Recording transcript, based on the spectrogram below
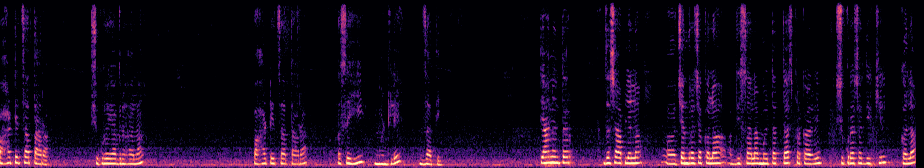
पहाटेचा तारा. शुक्र या ग्रहाला पहाटेचा तारा असेही म्हटले जाते. त्यानंतर जशा आपल्याला चंद्राच्या कला दिसायला मिळतात त्याच प्रकारे शुक्राच्या देखील कला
